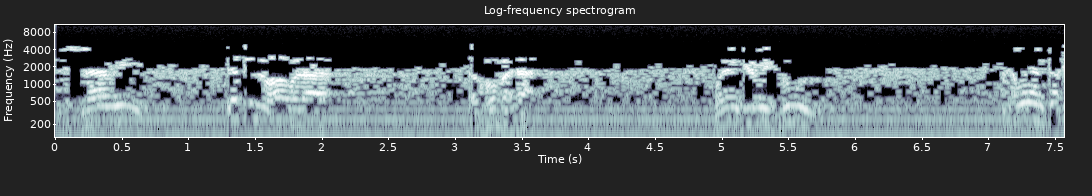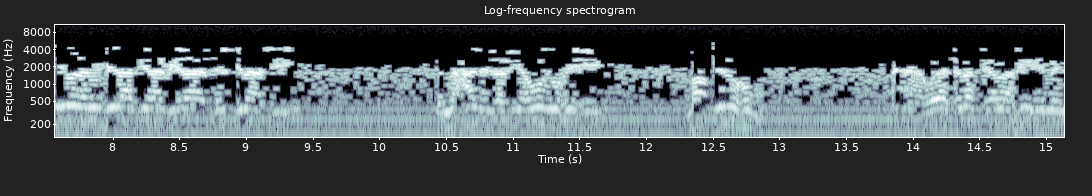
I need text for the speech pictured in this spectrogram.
الإسلامي يقل هؤلاء الخبثاء وينكمشون. وينتقلون من بلاد إلى بلاد لالتماس المحل الذي يؤول فيه باطلهم. ويتمكن فيه من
